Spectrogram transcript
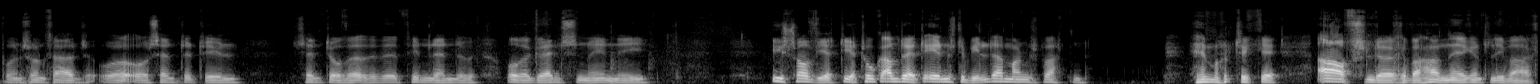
på en sånn ferd og, og sendte til sendte over Finland, over grensen inn i, i Sovjet. Jeg tok aldri et eneste bilde av Magnus Bratten. Jeg måtte ikke avsløre hva han egentlig var.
